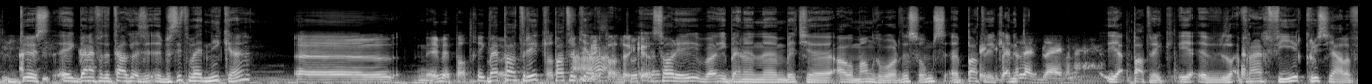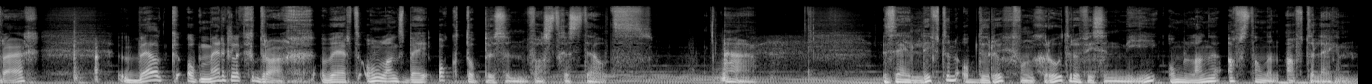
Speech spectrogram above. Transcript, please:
Dus ik ben even de taal... We zitten bij Nick, hè? Eh, nee, bij Patrick. Bij hoor. Patrick. Patrick, ja. Bij Patrick, ja. Sorry, ik ben een, een beetje oude man geworden soms. Eh, Ik Patrick. ik- les blijven. Hè. Ja, Patrick. Ja, eh, vraag 4, cruciale vraag. Welk opmerkelijk gedrag werd onlangs bij octopussen vastgesteld? A. Zij liften op de rug van grotere vissen mee om lange afstanden af te leggen.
